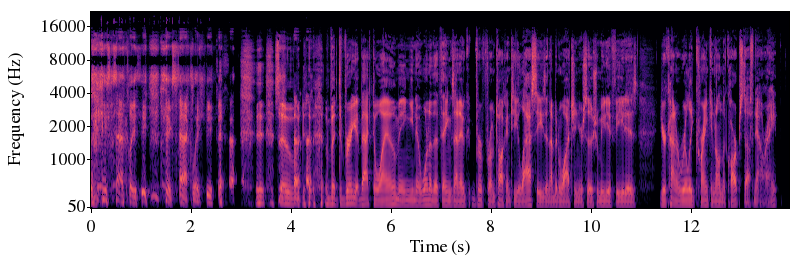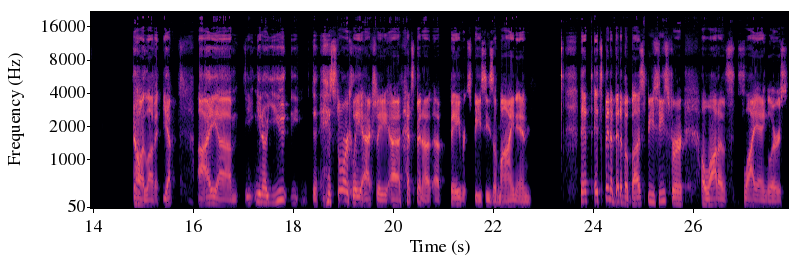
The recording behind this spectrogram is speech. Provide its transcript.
exactly. Exactly. So but to bring it back to wyoming you know one of the things i know from talking to you last season i've been watching your social media feed is you're kind of really cranking on the carp stuff now right? Oh i love it. Yep. I um you know you historically actually uh that's been a, a favorite species of mine and it, it's been a bit of a buzz species for a lot of fly anglers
